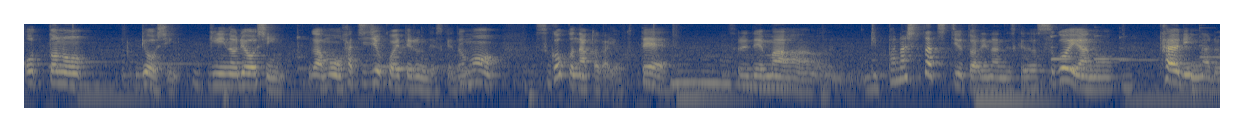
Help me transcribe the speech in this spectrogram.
夫の両親義理の両親がもう80超えてるんですけどもすごく仲が良くてそれでまあ立派な人たちっていうとあれなんですけどすごいあの頼りになる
